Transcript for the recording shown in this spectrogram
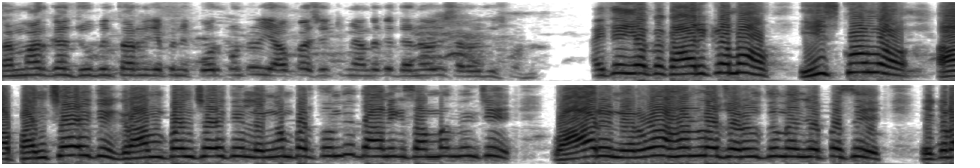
సన్మార్గాన్ని చూపిస్తారని చెప్పి నేను కోరుకుంటూ ఈ అవకాశం ఇచ్చి మీ అందరికీ ధన్యవాదాలు సెలవు తీసుకుంటున్నాను. అయితే ఈ యొక్క కార్యక్రమం ఈ స్కూల్లో ఆ పంచాయతీ గ్రామ పంచాయతీ లింగం పడుతుంది. దానికి సంబంధించి వారి నిర్వహణలో జరుగుతుందని చెప్పేసి ఇక్కడ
